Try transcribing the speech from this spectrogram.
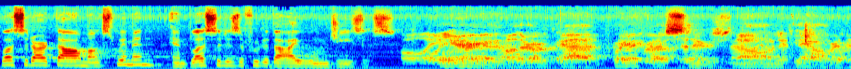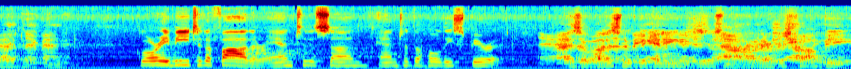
Blessed art thou amongst women, and blessed is the fruit of thy womb, Jesus. Holy Mary, Mother of God, pray for us sinners now and at the hour of our death. Amen. Glory be to the Father, and to the Son, and to the Holy Spirit. As it was in the beginning, it is now, and ever shall be,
